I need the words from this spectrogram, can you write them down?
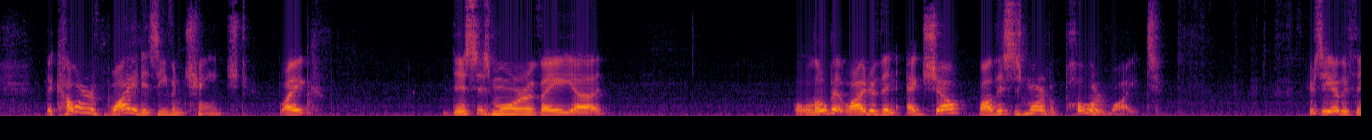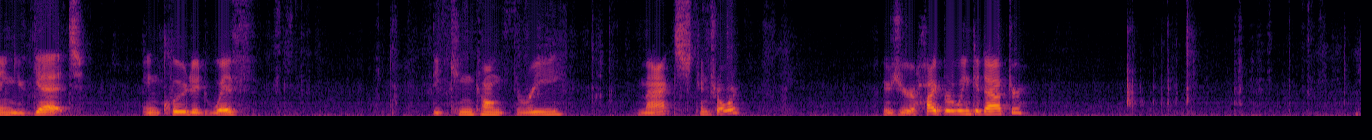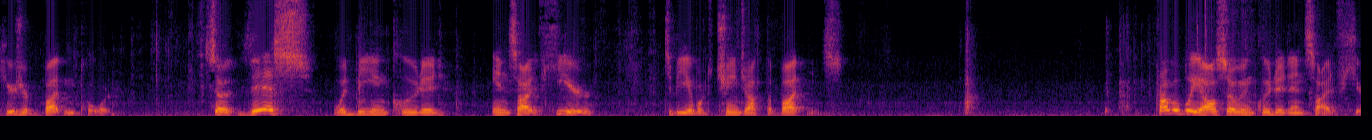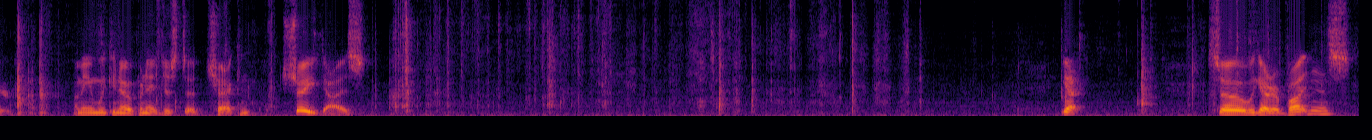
the color of white has even changed. Like, this is more of a uh, a little bit lighter than eggshell, while this is more of a polar white. Here's the other thing you get included with the King Kong 3 Max controller. Here's your hyperlink adapter. Here's your button puller. So this would be included inside of here to be able to change out the buttons probably also included inside of here. I mean, we can open it just to check and show you guys. Yeah. So we got our buttons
